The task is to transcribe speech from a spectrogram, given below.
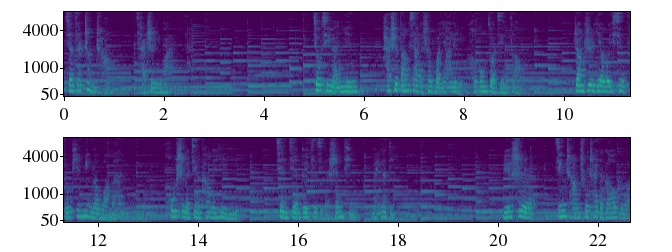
现在正常才是例外。”究其原因。还是当下的生活压力和工作节奏，让日夜为幸福拼命的我们，忽视了健康的意义，渐渐对自己的身体没了底。于是，经常出差的高哥，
